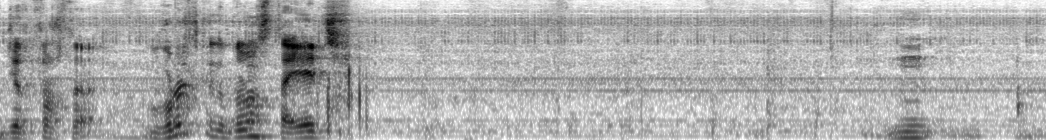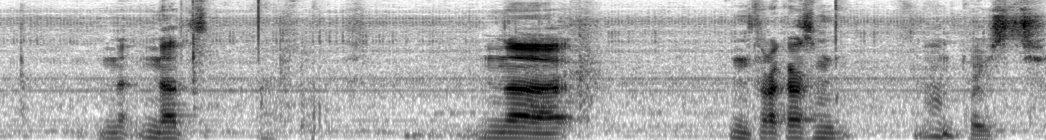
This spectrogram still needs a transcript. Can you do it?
Дело в том, что вроде как должен стоять над на инфракрасном, ну, то есть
